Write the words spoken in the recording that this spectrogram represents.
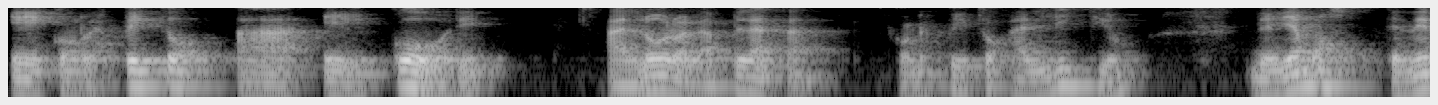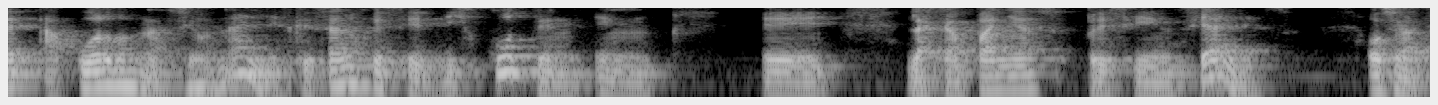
Eh, con respecto a el cobre, al oro, a la plata, con respecto al litio, deberíamos tener acuerdos nacionales, que sean los que se discuten en eh, las campañas presidenciales. O sea,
